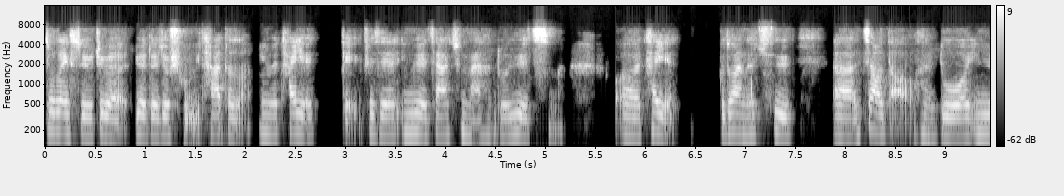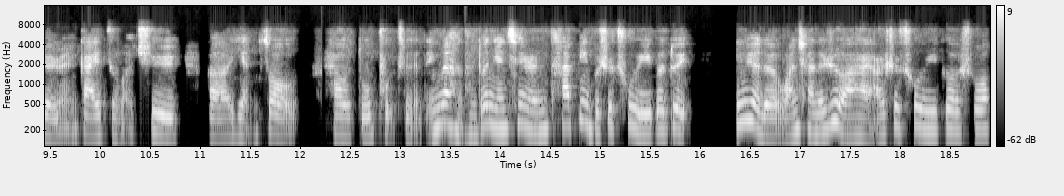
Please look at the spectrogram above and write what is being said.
就类似于这个乐队就属于他的了，因为他也给这些音乐家去买很多乐器嘛，呃他也。不断的去呃教导很多音乐人该怎么去呃演奏，还有读谱之类的。因为很很多年轻人他并不是出于一个对音乐的完全的热爱，而是出于一个说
